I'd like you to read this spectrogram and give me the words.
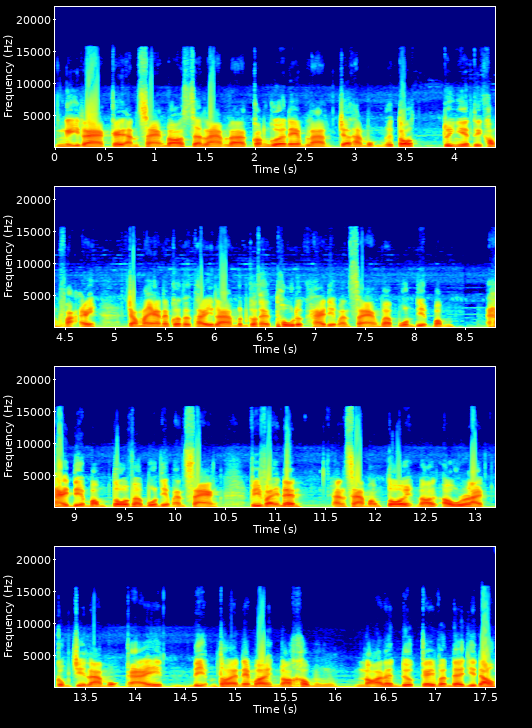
nghĩ ra cái ánh sáng đó sẽ làm là con người anh em là trở thành một người tốt. Tuy nhiên thì không phải. Trong này anh em có thể thấy là mình có thể thu được hai điểm ánh sáng và bốn điểm bóng, hai điểm bóng tối và bốn điểm ánh sáng. Vì vậy nên, ánh sáng bóng tối, nó âu là cũng chỉ là một cái điểm thôi anh em ơi. Nó không nói lên được cái vấn đề gì đâu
